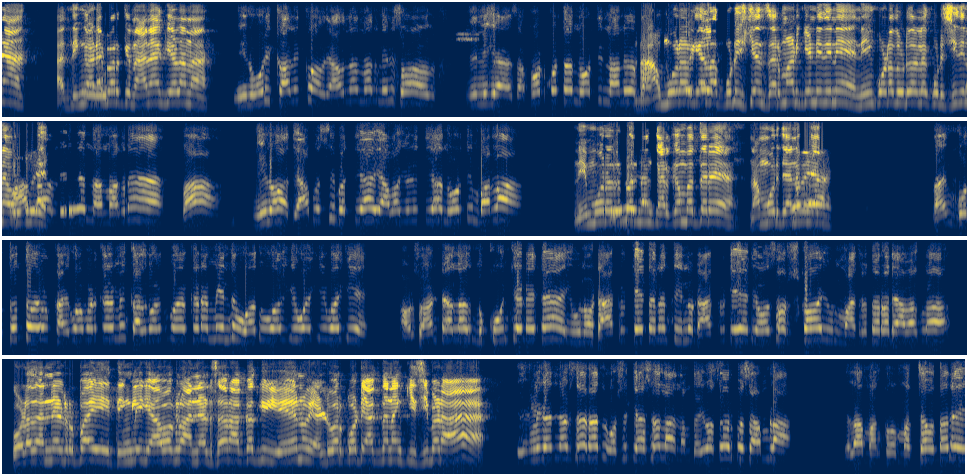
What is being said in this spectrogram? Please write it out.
ಅದ್ ನಿಂಗಾಣೆ ಬರ್ಕ ನಾನೇ ಕೇಳಣ ನೀನ್ ಊರಿಗ್ ಕಾಲಿಕ್ಕು ಯಾವನ ಮಗ ನೀನ್ ನಿನಗೆ ಸಪೋರ್ಟ್ ಕೊಟ್ಟ ನೋಡ್ತೀನಿ ನಾನು ನಮ್ಮೂರವ್ರಿಗೆಲ್ಲ ಕುಡಿಸ್ಕೊಂಡ್ ಸರ್ ಮಾಡ್ಕೊಂಡಿದೀನಿ. ನೀನ್ ಕೂಡ ದುಡ್ಡಲ್ಲೇ ಕುಡಿಸಿದೀನಿ ಅವ್ರಿಗೂ ನನ್ ಮಗನೇ ಬಾ. ನೀನು ಯಾವ ಬಸ್ಸಿ ಬತ್ತೀಯ ಯಾವಾಗ ಇಳಿತೀಯ ನೋಡ್ತೀನಿ ಬರ್ಲಾ. ನಿಮ್ಮೂರ ಬಂದ್ ನಂಗೆ ಕರ್ಕೊಂಡ್ ಬರ್ತಾರೆ ನಮ್ಮೂರ್ ಜನವೇ. ನಂಗ್ ಗೊತ್ತಿತ್ತು ಅವ್ರು ಬಡ್ಕಣಮಿ ಕಳ್ಗೊಳ್ ಬಡ್ಕಣಮಿ ಅಂದ್ರೆ ಓದು ಹೋಗಿ ಹೋಗಿ ಹೋಗಿ. ಅವ್ರ ಸೊಂಟ ಎಲ್ಲ ಕುಂಚಡ್ ಐತೆ ಇವ್ನು ಡಾಕ್ಟರ್ ಕೇತಾನಂತ ಇನ್ನು ಡಾಕ್ಟರ್ ಕೇ ದಿವಸ ವರ್ಷಕೋ ಇವ್ನು ಮಾತ್ರ ತರೋದು ಯಾವಾಗ್ಲೂ. ಕೊಡೋದು ಹನ್ನೆರಡು ರೂಪಾಯಿ ತಿಂಗ್ಳಿಗೆ ಯಾವಾಗ್ಲೂ ಹನ್ನೆರಡು ಸಾವಿರ ಹಾಕೋದ್కి ಏನು ಎರಡೂವರೆ ಕೋಟಿ ಹಾಕ್ದೆ ನಂಗೆ ಕಿಸಿ ಬೇಡ. ತಿಂಗ್ಳಿಗೆ ಹನ್ನೆರಡು ಸಾವಿರ ಅದು ವರ್ಷಕ್ಕೆ ಎಷ್ಟಲ್ಲ ನಮ್ದು ಐವತ್ತು ಸಾವಿರ ರೂಪಾಯಿ ಸಂಬಳ. ಎಲ್ಲ ಮಂಕ ಮತ್ತೆ ಹೋಗ್ತಾನೆ.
